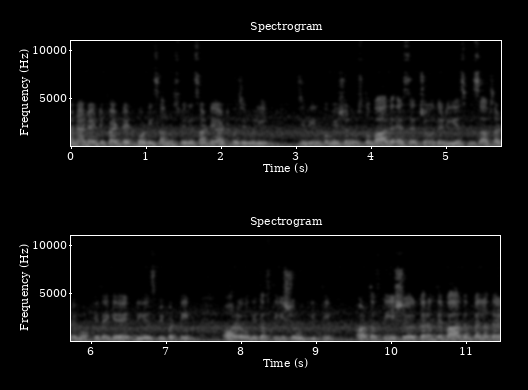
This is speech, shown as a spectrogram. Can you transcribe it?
ਅਨਆਇਡੈਂਟੀਫਾਈਡ ਡੈੱਡ ਬੋਡੀ ਸਾਨੂੰ ਸਵੇਰੇ 8:30 ਵਜੇ ਮਿਲੀ। ਜਿਹਦੀ ਇਨਫੋਰਮੇਸ਼ਨ ਉਸ ਤੋਂ ਬਾਅਦ ਐਸਐਚਓ ਤੇ ਡੀਐਸਪੀ ਸਾਹਿਬ ਸਾਡੇ ਮੌਕੇ ਤੇ ਗਏ ਡੀਐਸਪੀ ਪੱਟੀ। ਔਰ ਉਹਦੀ ਤਫਤੀਸ਼ ਸ਼ੁਰੂ ਕੀਤੀ। ਔਰ ਤਫਤੀਸ਼ ਕਰਨ ਦੇ ਬਾਅਦ ਪਹਿਲਾਂ ਤਾਂ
